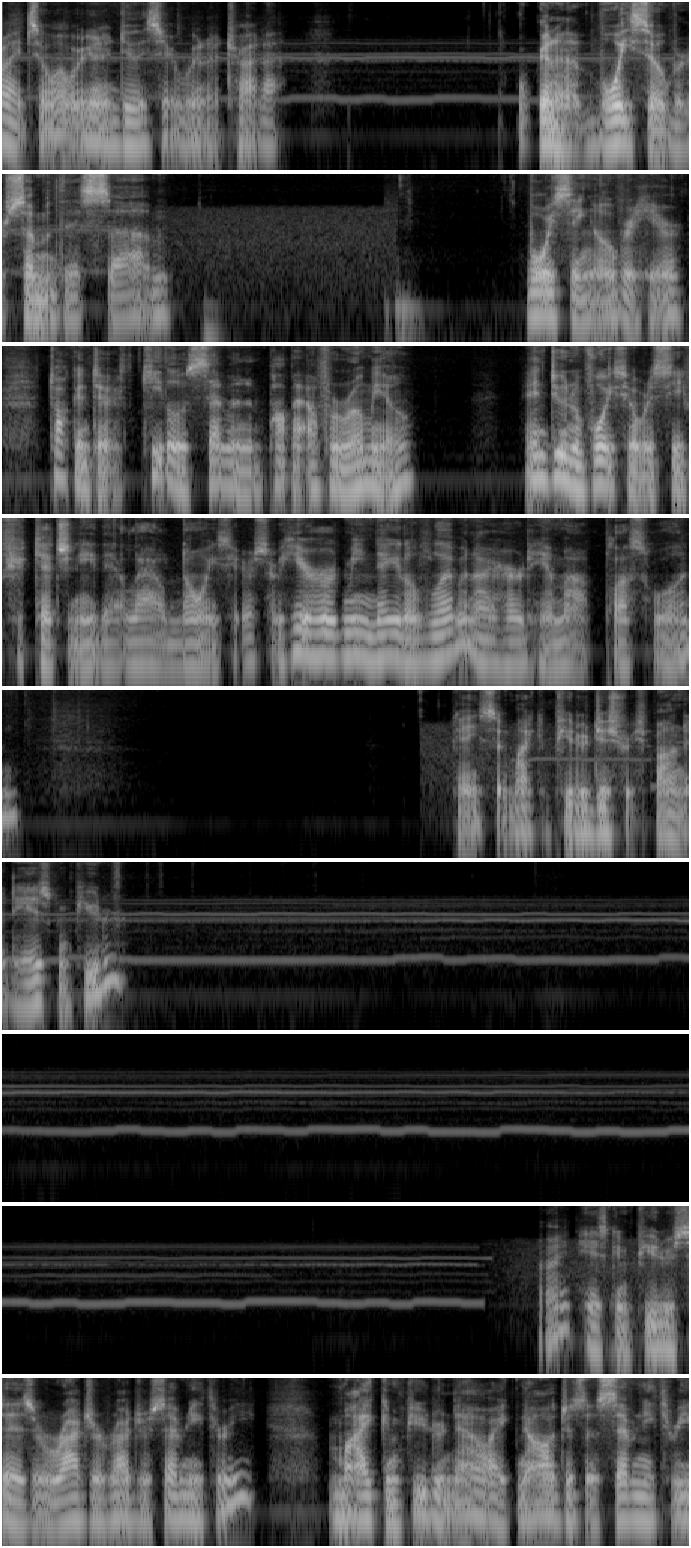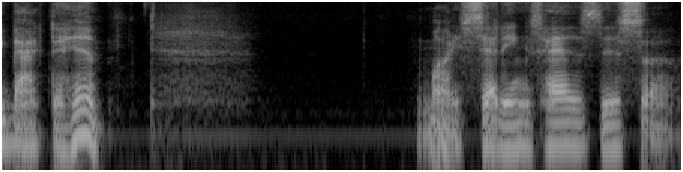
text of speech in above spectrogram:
Right, so what we're going to do is here we're going to try to we're going to voice over some of this um, voicing over here, talking to Kilo 7 and Papa Alfa Romeo, and doing a voiceover to see if you're catching any of that loud noise here. So he heard me negative 11, I heard him out plus 1. Okay, so my computer just responded to his computer. All right, his computer says Roger, Roger 73. My computer now acknowledges a 73 back to him. My settings has this, uh,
